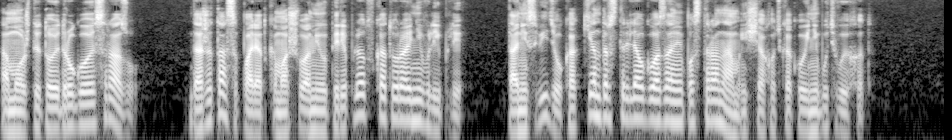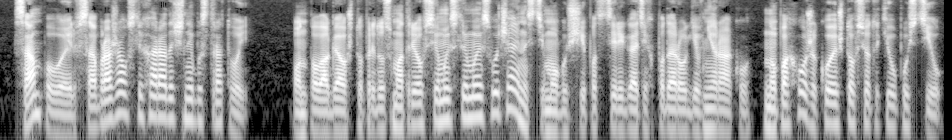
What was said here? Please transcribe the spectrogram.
а может и то и другое сразу. Даже Таса порядком ошеломил переплет, в который они влипли. Танис видел, как Кендер стрелял глазами по сторонам, ища хоть какой-нибудь выход. Сам Пауэльф соображал с лихорадочной быстротой. Он полагал, что предусмотрел все мыслимые случайности, могущие подстерегать их по дороге в Нераку, но, похоже, кое-что все-таки упустил.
